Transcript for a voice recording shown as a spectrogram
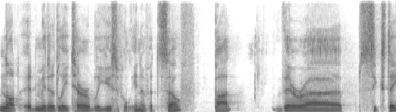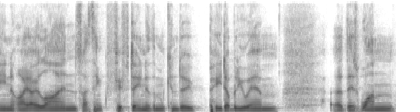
not admittedly terribly useful in of itself, but there are 16 I/O lines. I think 15 of them can do PWM. Uh, there's one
